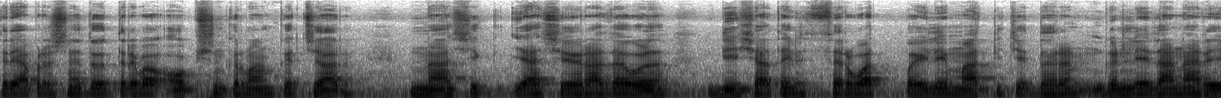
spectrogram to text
तर या प्रश्नाचं उत्तर बा ऑप्शन क्रमांक चार नाशिक या शहराजवळ देशातील सर्वात पहिले मातीचे धरण गणले जाणारे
